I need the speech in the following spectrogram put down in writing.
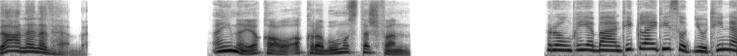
دعنا نذهب. أين يقع أقرب مستشفى؟ โรงพยาบาลที่ใกล้ที่สุดอยู่ที่ไหน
